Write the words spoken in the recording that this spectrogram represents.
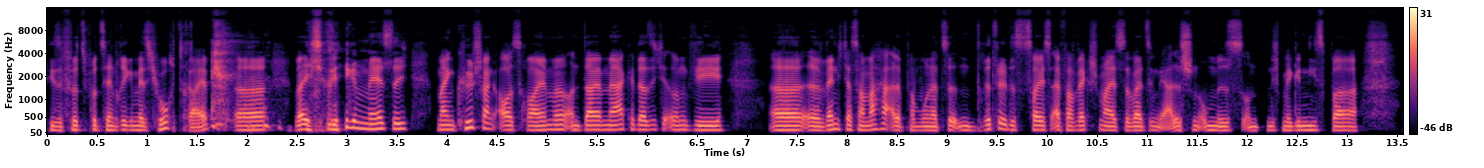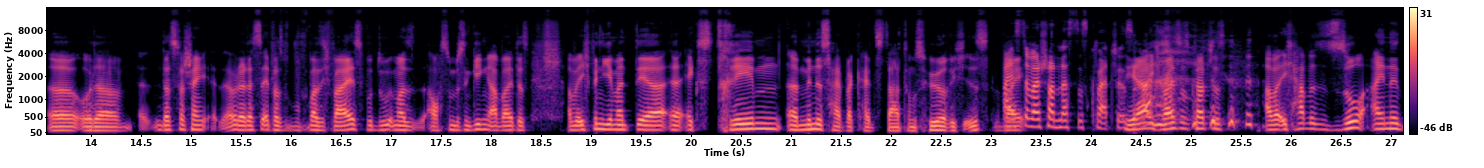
diese 40 Prozent regelmäßig hochtreibt, äh, weil ich regelmäßig meinen Kühlschrank ausräume und da merke, dass ich irgendwie, äh, äh, wenn ich das mal mache, alle paar Monate, ein Drittel des Zeugs einfach wegschmeiße, weil es irgendwie alles schon um ist und nicht mehr genießbar. Äh, oder äh, das ist wahrscheinlich, oder das ist etwas, was ich weiß, wo du immer auch so ein bisschen gegenarbeitest. Aber ich bin jemand, der äh, extrem äh, Mindesthaltbarkeitsdatums hörig ist. weil- Weißt aber schon, dass das Quatsch ist. ja, oder? ich weiß, dass Quatsch ist, aber ich habe so eine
